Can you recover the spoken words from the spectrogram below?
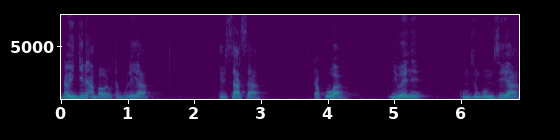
na wengine ambao waliotangulia hivi sasa tutakuwa ni wenye kumzungumzia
